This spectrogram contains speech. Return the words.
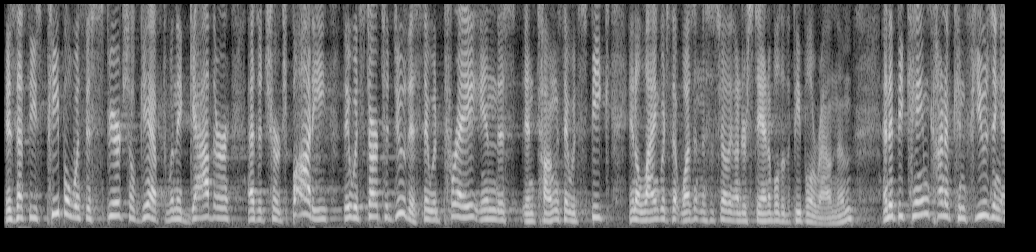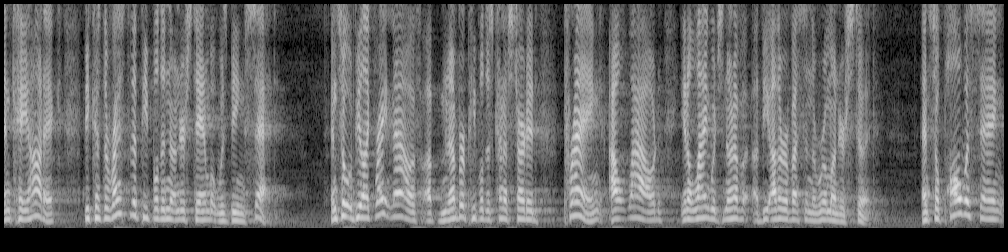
is that these people with this spiritual gift, when they gather as a church body, they would start to do this. They would pray in this in tongues. They would speak in a language that wasn't necessarily understandable to the people around them. And it became kind of confusing and chaotic because the rest of the people didn't understand what was being said. And so it would be like right now if a number of people just kind of started praying out loud in a language none of the other of us in the room understood. And so Paul was saying,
